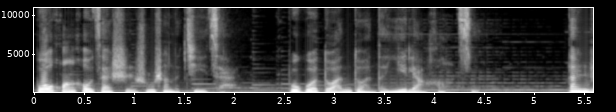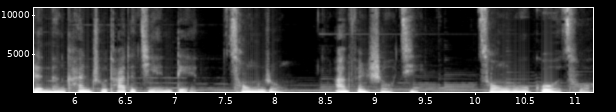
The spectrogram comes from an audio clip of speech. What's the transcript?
薄皇后在史书上的记载。不过短短的一两行字，但仍能看出她的检点、从容、安分守己，从无过错，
